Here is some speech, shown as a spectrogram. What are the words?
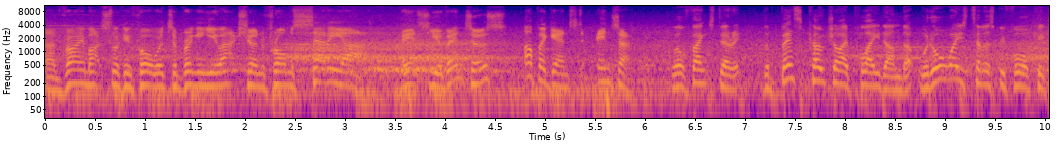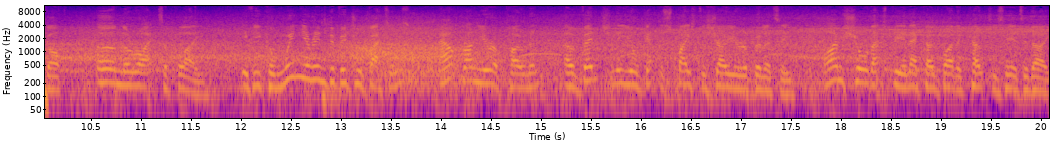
And very much looking forward to bringing you action from Serie A. It's Juventus up against Inter. Well, thanks, Derek. The best coach I played under would always tell us before kick-off, earn the right to play. If you can win your individual battles, outrun your opponent, eventually you'll get the space to show your ability. I'm sure that's being echoed by the coaches here today.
